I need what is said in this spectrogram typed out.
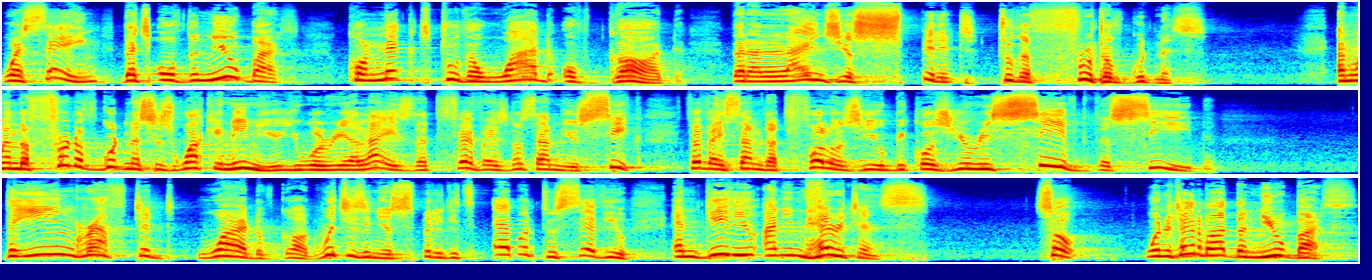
We're saying that of the new birth, connect to the Word of God that aligns your spirit to the fruit of goodness. And when the fruit of goodness is working in you, you will realize that favor is not something you seek, Favor is something that follows you because you received the seed The engrafted word of God, which is in your spirit, it's able to save you and give you an inheritance. So, when we're talking about the new birth,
